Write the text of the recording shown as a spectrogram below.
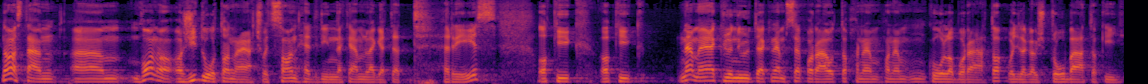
Na aztán um, van a, a zsidó tanács, vagy Sanhedrinnek emlegetett rész, akik, akik nem elkülönültek, nem szeparálódtak, hanem, hanem kollaboráltak, vagy legalábbis próbáltak így,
